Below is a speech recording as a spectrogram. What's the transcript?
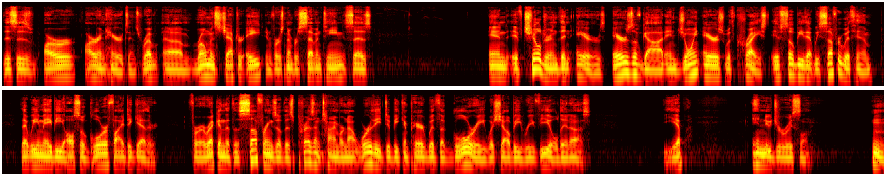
This is our our inheritance. um, Romans chapter 8 in verse number 17 says, And if children, then heirs, heirs of God, and joint heirs with Christ, if so be that we suffer with him, that we may be also glorified together. For I reckon that the sufferings of this present time are not worthy to be compared with the glory which shall be revealed in us. Yep, in New Jerusalem. Hmm.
